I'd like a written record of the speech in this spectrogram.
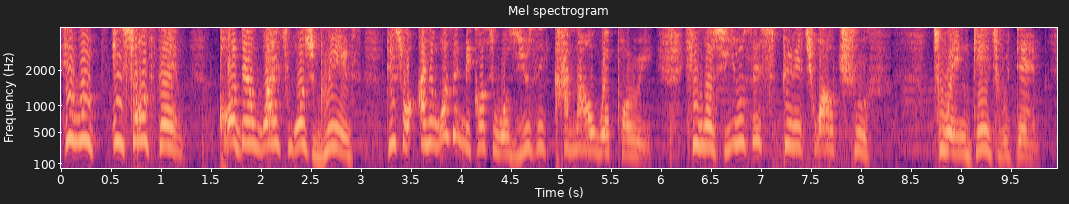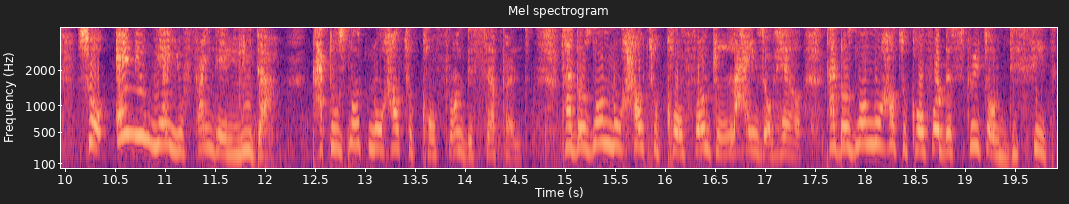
He would insult them, call them whitewashed graves. This one, and it wasn't because he was using carnal weaponry. He was using spiritual truth to engage with them. So anywhere you find a leader that does not know how to confront the serpent, that does not know how to confront lies of hell, that does not know how to confront the spirit of deceit,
